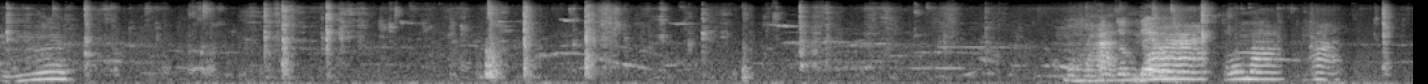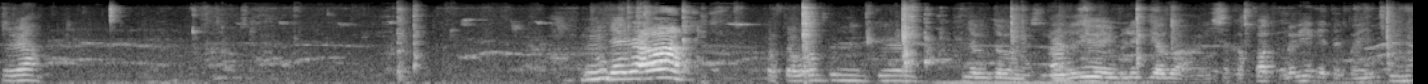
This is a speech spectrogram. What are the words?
Hmm. Mahagab dahil. Tuma. Wala. Hmm, Jay, ah. Patawag ko ni girl. Alam to na sa ba? Isa kapak lagi, kita ba yun sila?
